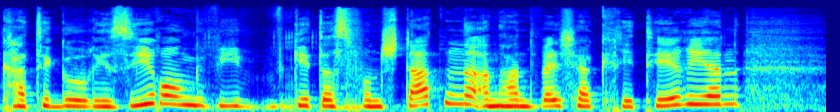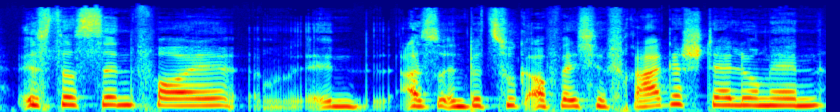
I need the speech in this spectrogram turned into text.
Kategorisierung, wie geht das vonstatten, anhand welcher Kriterien ist das sinnvoll, in, also in Bezug auf welche Fragestellungen.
